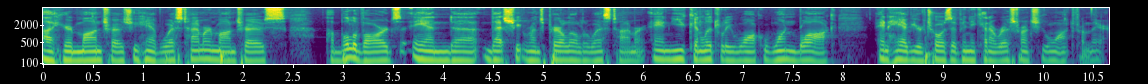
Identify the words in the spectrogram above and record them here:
uh, here in Montrose. You have Westheimer and Montrose. Uh, boulevards, and uh, that street runs parallel to Westheimer, and you can literally walk one block and have your choice of any kind of restaurant you want from there.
